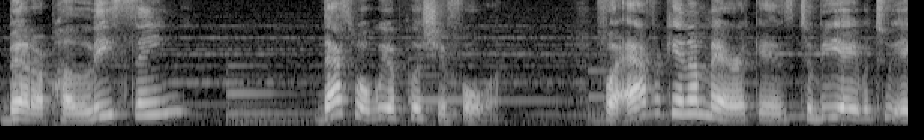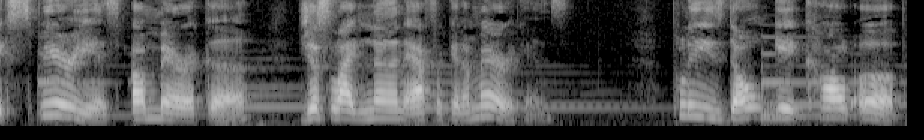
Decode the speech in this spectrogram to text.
better policing. That's what we're pushing for. For African Americans to be able to experience America just like non African Americans. Please don't get caught up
